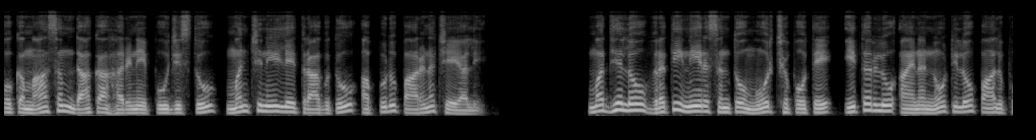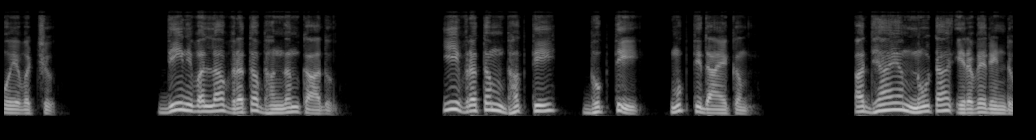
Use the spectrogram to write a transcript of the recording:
ఒక మాసం దాకా హరినే పూజిస్తూ మంచినీళ్ళే త్రాగుతూ అప్పుడు పారణ చేయాలి. మధ్యలో వ్రతి నీరసంతో మూర్ఛపోతే ఇతరులు ఆయన నోటిలో పాలుపోయవచ్చు దీనివల్ల వ్రత భంగం కాదు. ఈ వ్రతం భక్తి భుక్తి ముక్తిదాయకం. అధ్యాయం నూట ఇరవై రెండు.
